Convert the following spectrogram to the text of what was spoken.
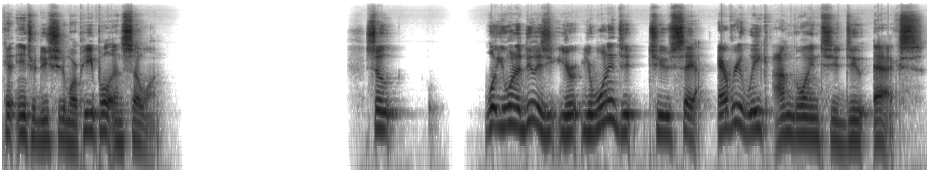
can introduce you to more people and so on. So what you want to do is you're, you're wanting to, to say every week I'm going to do X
